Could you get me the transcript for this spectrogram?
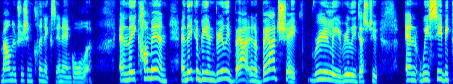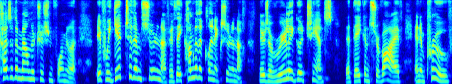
malnutrition clinics in Angola. And they come in and they can be in really bad, in a bad shape, really, really destitute. And we see because of the malnutrition formula, if we get to them soon enough, if they come to the clinic soon enough, there's a really good chance that they can survive and improve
